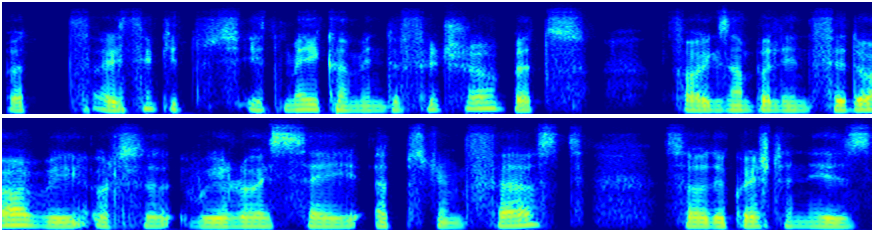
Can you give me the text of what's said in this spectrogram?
But I think it it may come in the future. But for example, in Fedora, we also we always say upstream first. So the question is,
